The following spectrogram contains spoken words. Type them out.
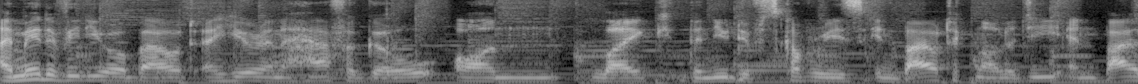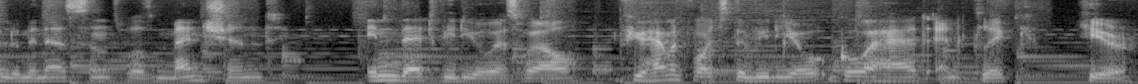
I made a video about a year and a half ago on like the new discoveries in biotechnology and bioluminescence was mentioned in that video as well. If you haven't watched the video, go ahead and click here.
